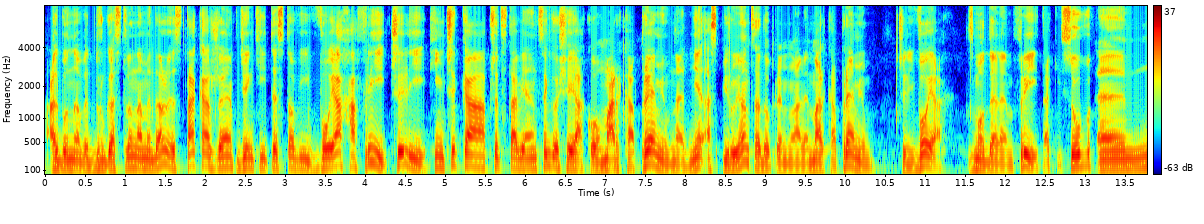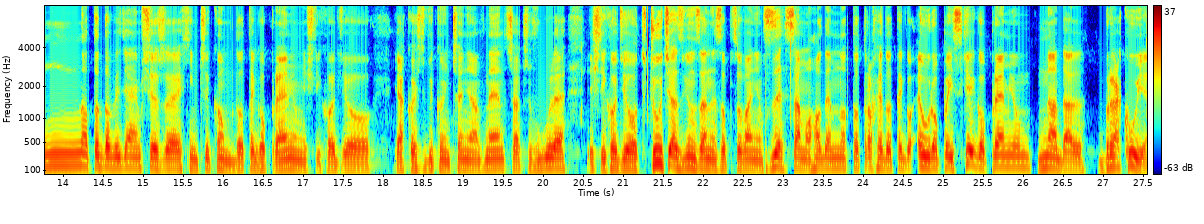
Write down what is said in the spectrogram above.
albo nawet druga strona medalu jest taka, że dzięki testowi Voyaha Free, czyli Chińczyka przedstawiającego się jako marka premium, nawet nie aspirująca do premium, ale marka premium, czyli Voyah, z modelem Free, taki SUV, no to dowiedziałem się, że Chińczykom do tego premium, jeśli chodzi o jakość wykończenia wnętrza, czy w ogóle jeśli chodzi o odczucia związane z obcowaniem z samochodem, no to trochę do tego europejskiego premium nadal brakuje.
